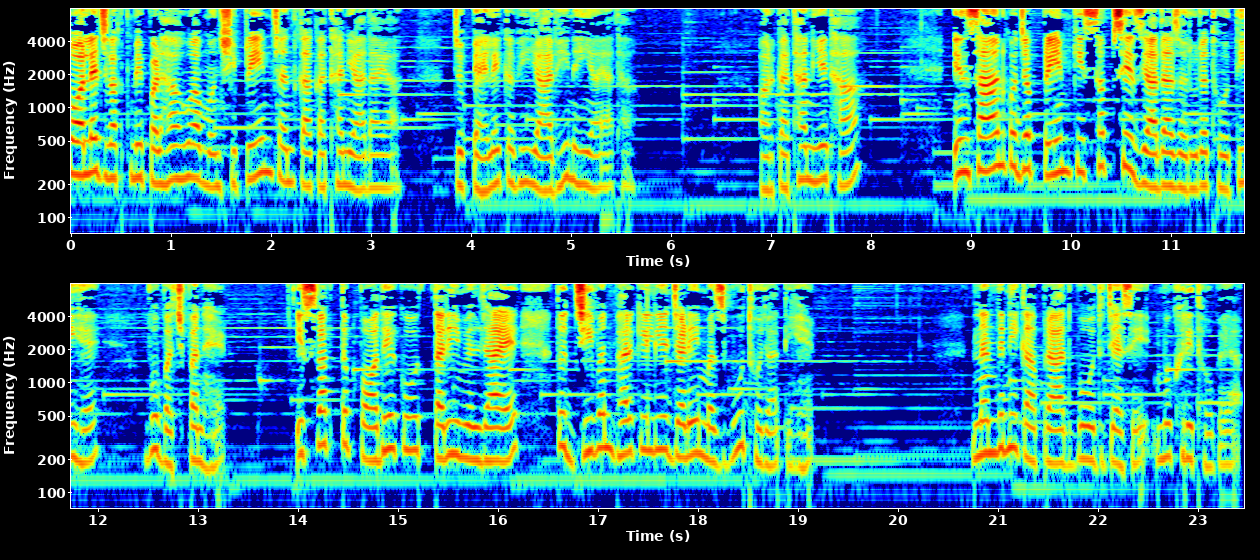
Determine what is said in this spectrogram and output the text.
कॉलेज वक्त में पढ़ा हुआ मुंशी प्रेमचंद का कथन याद आया, जो पहले कभी याद ही नहीं आया था। और कथन ये था इंसान को जब प्रेम की सबसे ज़्यादा ज़रूरत होती है, वो बचपन है। इस वक्त पौधे को तरी मिल जाए तो जीवन भर के लिए जड़ें मज़बूत हो जाती हैं। नंदिनी का अपराध बोध जैसे मुखरित हो गया।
